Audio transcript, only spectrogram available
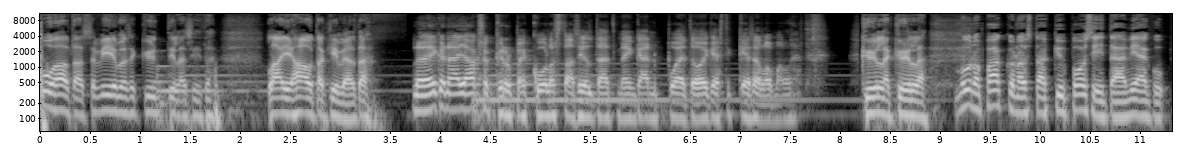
puhaltaa se viimeisen kynttilä siitä laji hautakiveltä. No eikö nämä jaksokin rupea kuulostaa siltä, että menkää nyt oikeasti kesälomalle. Kyllä, kyllä. Mun on pakko nostaa kyllä posi tää vielä, kun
